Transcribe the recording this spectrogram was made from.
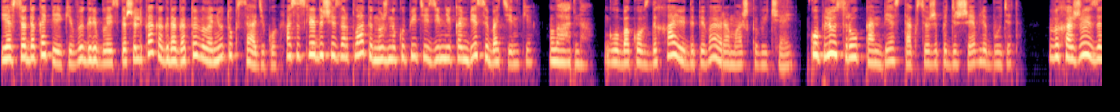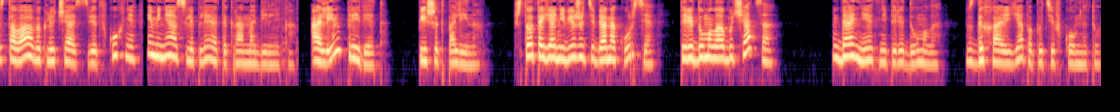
Я все до копейки выгребла из кошелька, когда готовила Нюту к садику, а со следующей зарплаты нужно купить и зимний комбез, и ботинки. Ладно, глубоко вздыхаю и допиваю ромашковый чай. Куплю с рук комбез, так все же подешевле будет. Выхожу из-за стола, выключаю свет в кухне, и меня ослепляет экран мобильника. «Алин, привет!» – пишет Полина. «Что-то я не вижу тебя на курсе. Передумала обучаться?» «Да нет, не передумала». Вздыхаю я по пути в комнату.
